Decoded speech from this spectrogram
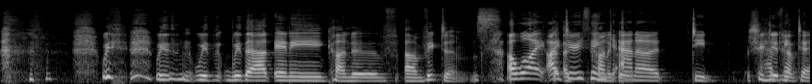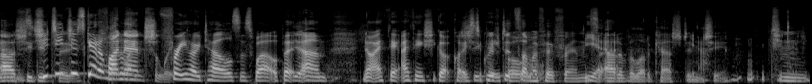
with, with with without any kind of um, victims. Oh well, I, I do think good. Anna did. She did have- uh, she did too. just get a lot of like, free hotels as well. But Yeah. um, no, I think I think she got close She to grifted people. some of her friends Yeah. out of a lot of cash, didn't she? She Mm.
